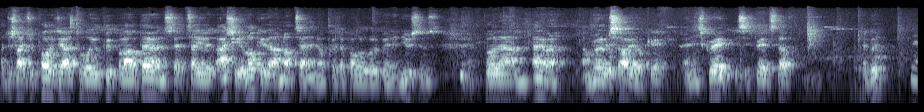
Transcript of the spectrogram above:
I'd just like to apologise to all you people out there and say, tell you, actually you're lucky that I'm not turning up because I probably would have been a nuisance. But um, anyway, I'm really sorry, okay? And it's great, this is great stuff. Are good? I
